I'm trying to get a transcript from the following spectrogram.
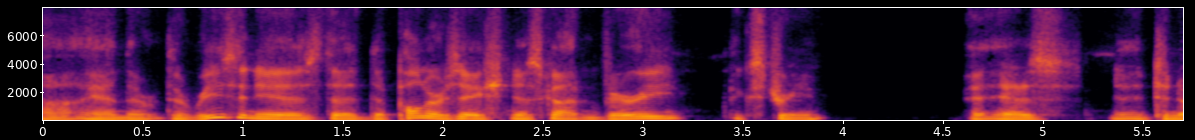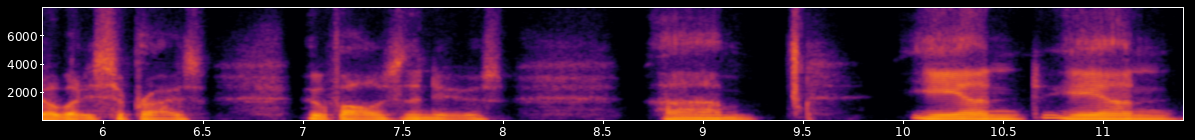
uh, and the the reason is that the polarization has gotten very extreme, as to nobody's surprise, who follows the news, um, and and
